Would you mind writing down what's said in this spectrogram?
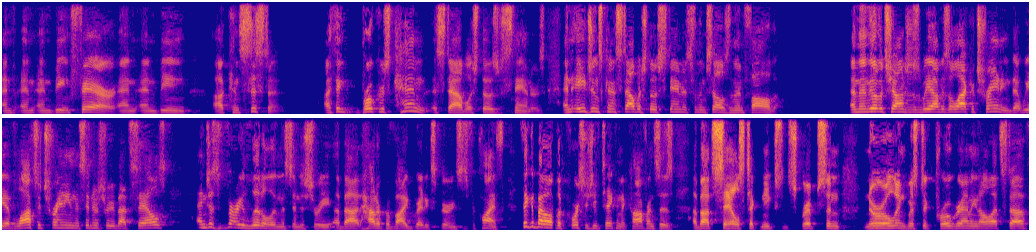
and, and, and being fair and, and being uh, consistent, I think brokers can establish those standards and agents can establish those standards for themselves and then follow them. And then the other challenges we have is a lack of training, that we have lots of training in this industry about sales, and just very little in this industry about how to provide great experiences for clients. Think about all the courses you've taken at conferences about sales techniques and scripts and neuro linguistic programming and all that stuff,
